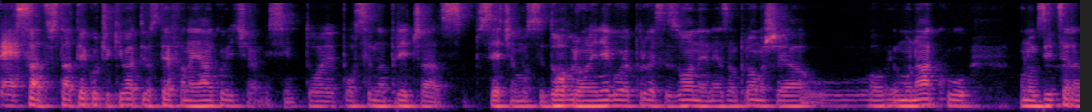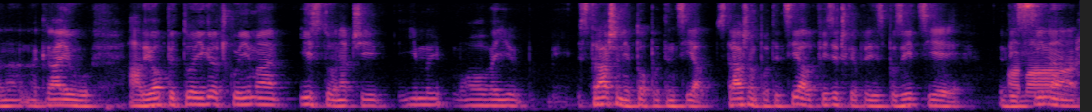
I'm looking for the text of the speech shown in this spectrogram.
E sad, šta tek očekivati od Stefana Jankovića, mislim, to je posebna priča, sećamo se dobro one njegove prve sezone, ne znam, promašaja u, u, u Monaku, onog zicera na, na kraju, ali opet to je igrač koji ima isto, znači ima ovaj, strašan je to potencijal. Strašan potencijal fizičke predispozicije, visina... Ama,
